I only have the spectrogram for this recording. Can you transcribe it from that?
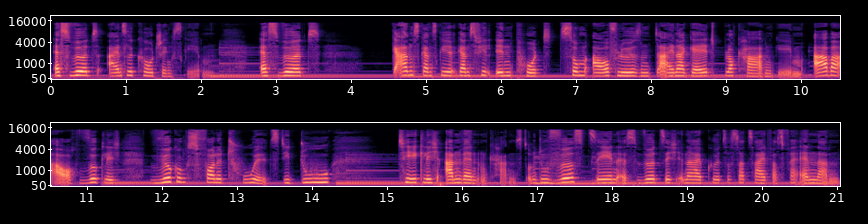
Es wird Einzelcoachings geben. Es wird ganz, ganz, ganz viel Input zum Auflösen deiner Geldblockaden geben, aber auch wirklich wirkungsvolle Tools, die du täglich anwenden kannst. Und du wirst sehen, es wird sich innerhalb kürzester Zeit was verändern.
